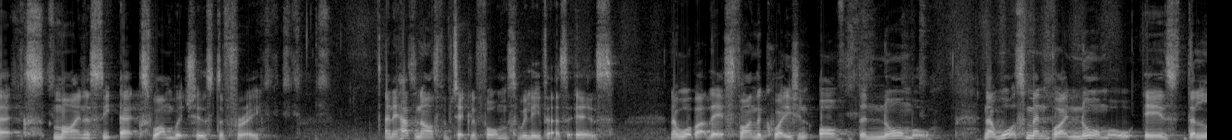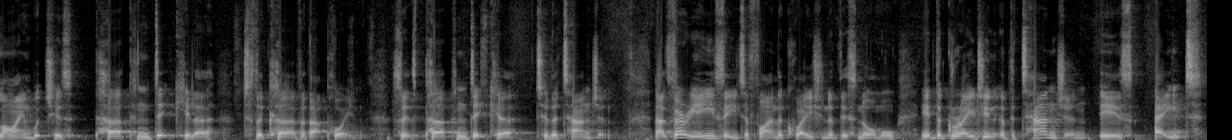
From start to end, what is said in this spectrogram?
x minus the x1, which is the 3. And it hasn't asked for a particular form, so we leave it as it is. Now what about this? Find the equation of the normal. Now what's meant by normal is the line which is perpendicular to the curve at that point. So it's perpendicular to the tangent. Now it's very easy to find the equation of this normal. If the gradient of the tangent is 8,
